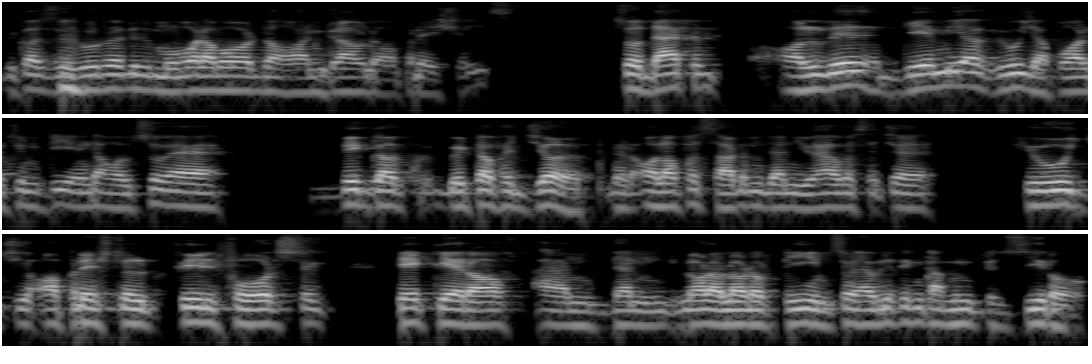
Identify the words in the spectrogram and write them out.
because mm-hmm. rural is more about the on-ground operations. so that always gave me a huge opportunity and also a big a bit of a jerk that all of a sudden then you have a, such a huge operational field force to take care of and then lot, a lot of teams. So everything coming to zero.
